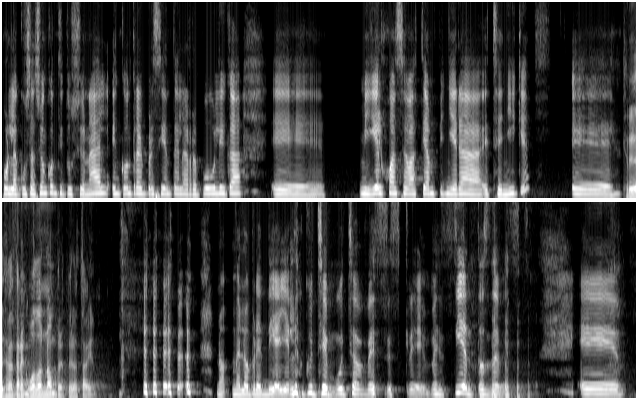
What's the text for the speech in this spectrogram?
por la acusación constitucional en contra del presidente de la República, eh, Miguel Juan Sebastián Piñera Echeñique. eh, Creo que te faltan como dos nombres, pero está bien. no, me lo aprendí ayer, lo escuché muchas veces, créeme, cientos de veces.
